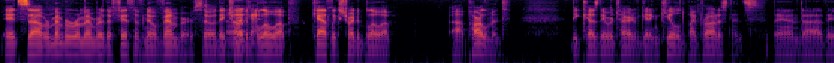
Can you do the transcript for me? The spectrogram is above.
It's uh, remember, remember the fifth of November. So they tried Okay. to blow up. Catholics tried to blow up uh, Parliament because they were tired of getting killed by Protestants, and uh, they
